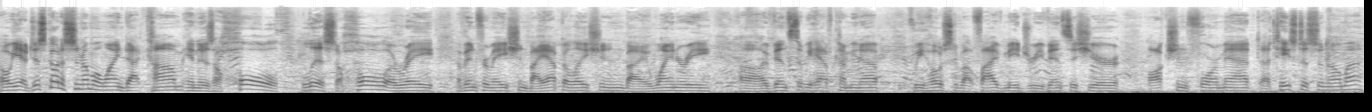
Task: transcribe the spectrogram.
Oh, yeah, just go to sonomawine.com and there's a whole list, a whole array of information by appellation, by winery, uh, events that we have coming up. We host about five major events this year, auction format. Uh, Taste of Sonoma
